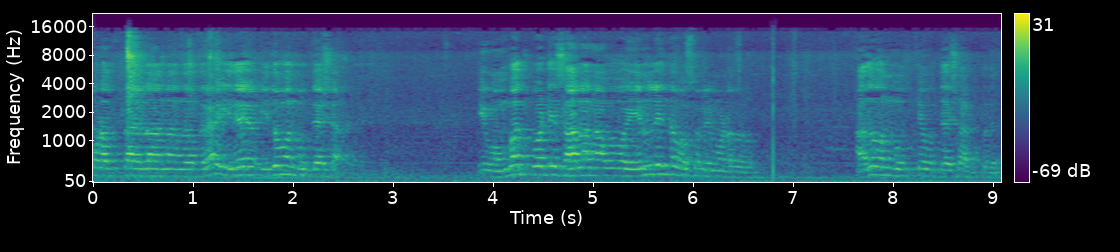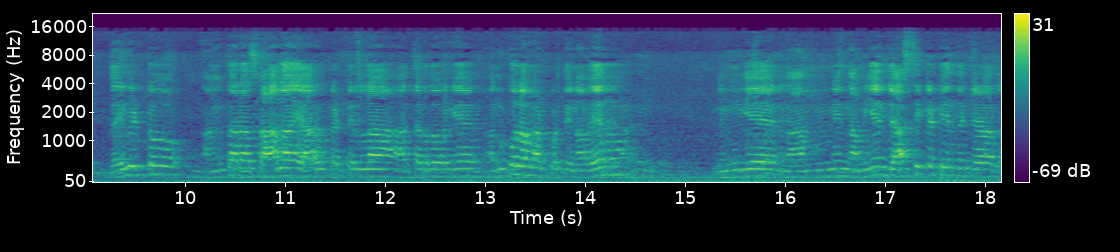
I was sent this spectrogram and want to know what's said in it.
ಕೊಡತ್ತಾ ಇಲ್ಲ ಅನ್ನೋದಾದ್ರೆ ಇದೇ, ಇದು ಒಂದು ಉದ್ದೇಶ. ಈ ಒಂಬತ್ತು ಕೋಟಿ ಸಾಲ ನಾವು ಎಲ್ಲಿಂದ ವಸೂಲಿ ಮಾಡೋದು? ಅದು ಒಂದು ಮುಖ್ಯ ಉದ್ದೇಶ ಆಗ್ತದೆ. ದಯವಿಟ್ಟು ಅಂತರ ಸಾಲ ಯಾರು ಕಟ್ಟಿಲ್ಲ, ಆ ತರದವ್ರಿಗೆ ಅನುಕೂಲ ಮಾಡ್ಕೊಡ್ತೀವಿ. ನಾವೇನು? ನಿಮ್ಗೆ, ನಮ್ಮ, ನಮ್ಗೇನ್ ಜಾಸ್ತಿ ಕಟ್ಟಿ ಅಂತ ಕೇಳಲ್ಲ.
